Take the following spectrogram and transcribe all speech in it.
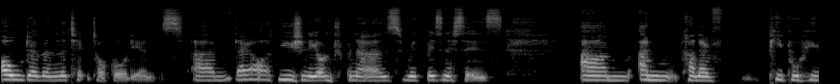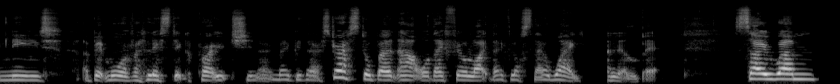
older than the TikTok audience. Um, they are usually entrepreneurs with businesses um, and kind of people who need a bit more of a holistic approach. You know, maybe they're stressed or burnt out, or they feel like they've lost their way a little bit. So, um,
